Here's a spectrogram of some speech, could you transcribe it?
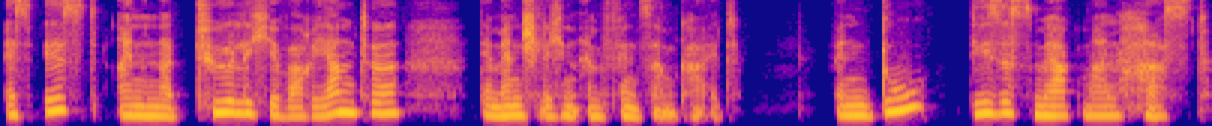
Es ist eine natürliche Variante der menschlichen Empfindsamkeit. Wenn du dieses Merkmal hast,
